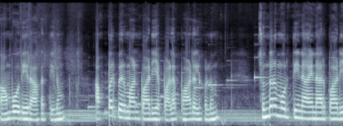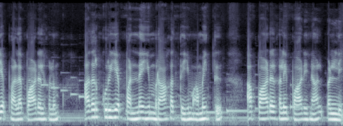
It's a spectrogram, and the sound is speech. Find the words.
காம்போதி ராகத்திலும் அப்பர் பெருமான் பாடிய பல பாடல்களும் சுந்தரமூர்த்தி நாயனார் பாடிய பல பாடல்களும் அதற்குரிய பண்ணையும் ராகத்தையும் அமைத்து அப்பாடல்களை பாடினாள் வள்ளி.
